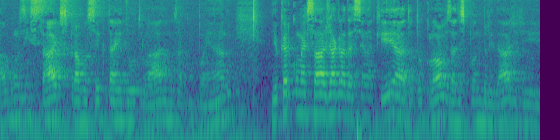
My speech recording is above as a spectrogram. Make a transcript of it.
alguns insights para você que está aí do outro lado nos acompanhando. E eu quero começar já agradecendo aqui a Dr. Clóvis a disponibilidade de,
